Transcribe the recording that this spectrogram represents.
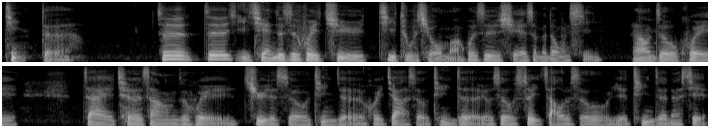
听的。就是这以前就是会去踢足球嘛，或是学什么东西，然后就会在车上就会去的时候听着，回家的时候听着，有时候睡着的时候也听着那些。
